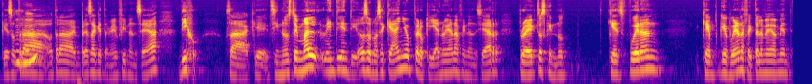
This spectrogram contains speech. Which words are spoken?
que es otra, otra empresa que también financia, dijo, o sea, que si no estoy mal, 2022 o no sé qué año, pero que ya no iban a financiar proyectos que no, que fueran, que, que pudieran afectar el medio ambiente.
